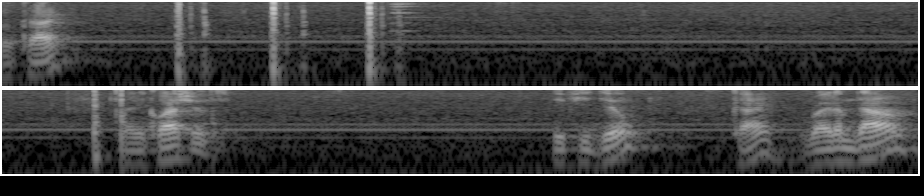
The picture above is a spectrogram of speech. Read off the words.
Okay? Any questions? If you do, okay, write them down,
